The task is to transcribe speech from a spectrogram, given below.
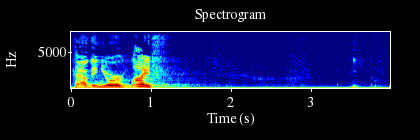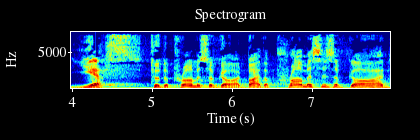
have in your life. Yes to the promise of God. By the promises of God,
